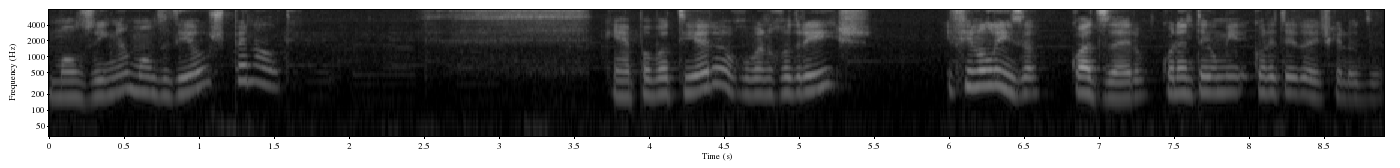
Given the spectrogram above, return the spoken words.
mãozinha, mão de Deus, penalti. Quem é para bater é o Ruben Rodrigues e finaliza. 4-0. 41, 42, quero dizer.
